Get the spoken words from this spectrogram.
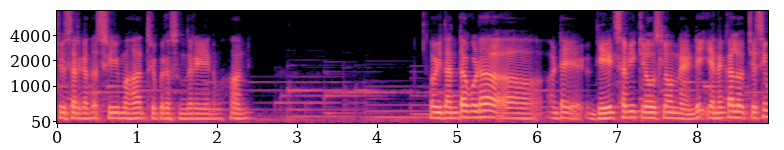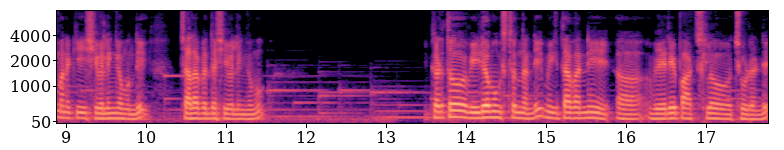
చూశారు కదా శ్రీ మహా త్రిపుర సుందరి అయిన మహా అని. సో ఇదంతా కూడా అంటే గేట్స్ అవి క్లోజ్లో ఉన్నాయండి. వెనకాల వచ్చేసి మనకి శివలింగం ఉంది. చాలా పెద్ద శివలింగము. ఇక్కడితో వీడియో ముగుస్తుందండి. మిగతావన్నీ వేరే పార్ట్స్లో చూడండి.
